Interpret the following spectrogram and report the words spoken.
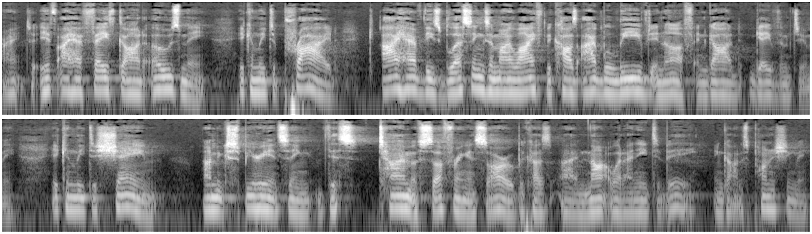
right? So if I have faith, God owes me. It can lead to pride. I have these blessings in my life because I believed enough and God gave them to me. It can lead to shame. I'm experiencing this time of suffering and sorrow because I'm not what I need to be and God is punishing me.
